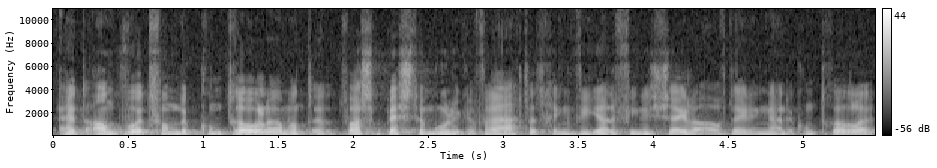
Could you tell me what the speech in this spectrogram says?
het antwoord van de controller, want het was best een moeilijke vraag, dat ging via de financiële afdeling naar de controller.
